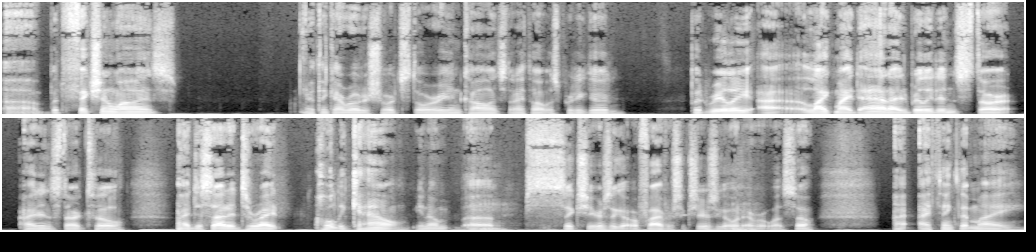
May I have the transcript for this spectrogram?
uh, but fiction wise, I think I wrote a short story in college that I thought was pretty good. But really, I, like my dad, I really didn't start. I didn't start till I decided to write "Holy Cow." You know, uh, Mm. Six years ago or five or six years ago, Mhm. whatever it was. So, I, I think that my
